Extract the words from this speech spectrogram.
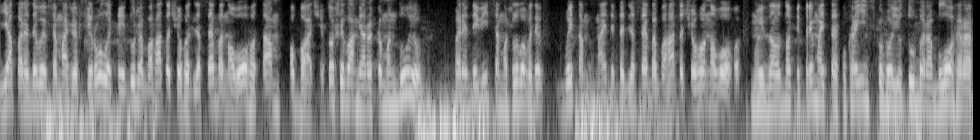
Я передивився майже всі ролики і дуже багато чого для себе нового там побачив. Тож і вам я рекомендую. Передивіться, можливо, ви, ви там знайдете для себе багато чого нового. Ну і заодно підтримайте українського ютубера, блогера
